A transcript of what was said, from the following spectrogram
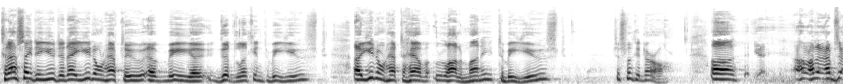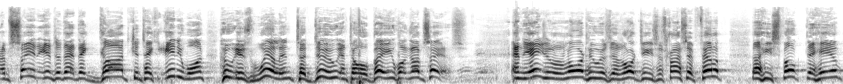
Can I say to you today, you don't have to uh, be uh, good looking to be used. Uh, you don't have to have a lot of money to be used. Just look at Darrell. Uh, I'm, I'm saying into that that God can take anyone who is willing to do and to obey what God says. And the angel of the Lord, who is the Lord Jesus Christ, said, Philip, uh, he spoke to him,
